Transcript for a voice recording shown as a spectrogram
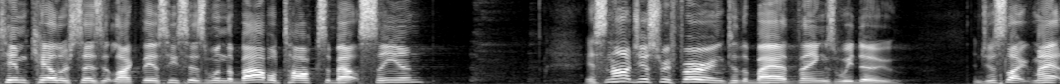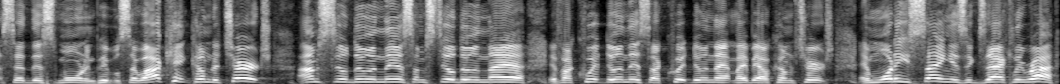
Tim Keller says it like this He says, When the Bible talks about sin, it's not just referring to the bad things we do. And just like Matt said this morning, people say, Well, I can't come to church. I'm still doing this. I'm still doing that. If I quit doing this, I quit doing that. Maybe I'll come to church. And what he's saying is exactly right.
